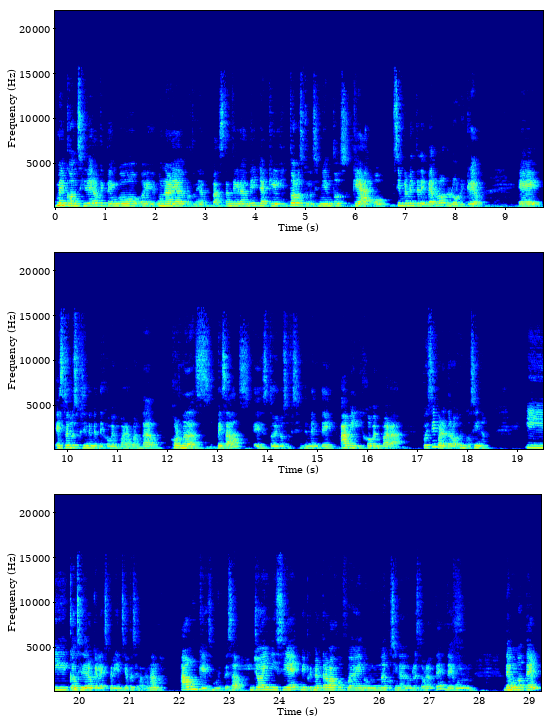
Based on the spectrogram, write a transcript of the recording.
me considero que tengo eh, un área de oportunidad bastante grande, ya que todos los conocimientos que ha, o simplemente de verlo, lo recreo. Eh, estoy lo suficientemente joven para aguantar jornadas pesadas, estoy lo suficientemente hábil y joven para, pues sí, para el trabajo en cocina. Y considero que la experiencia pues se va ganando, aunque es muy pesado. Yo inicié, mi primer trabajo fue en una cocina de un restaurante, de un, de un hotel,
